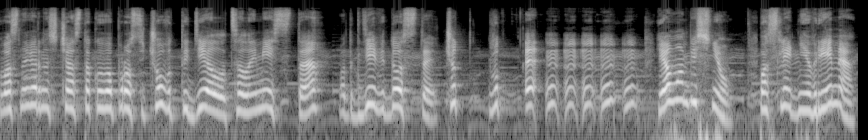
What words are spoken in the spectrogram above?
У вас, наверное, сейчас такой вопрос, и что вот ты делала целый месяц-то, а? Вот где видос-то? Чё вот... Э, э, э, я вам объясню. Последнее время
